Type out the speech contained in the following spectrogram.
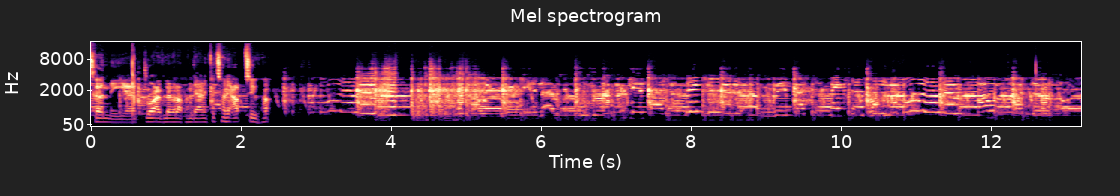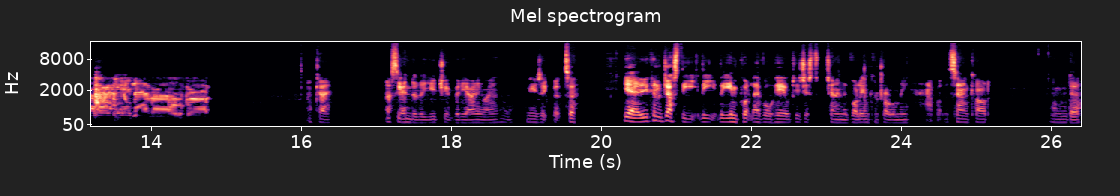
turn the uh, drive level up and down. If I turn it up too high, Okay, that's the end of the YouTube video anyway, music, but uh, yeah, you can adjust the, the, the input level here, which is just turning the volume control on the output the sound card, and uh,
